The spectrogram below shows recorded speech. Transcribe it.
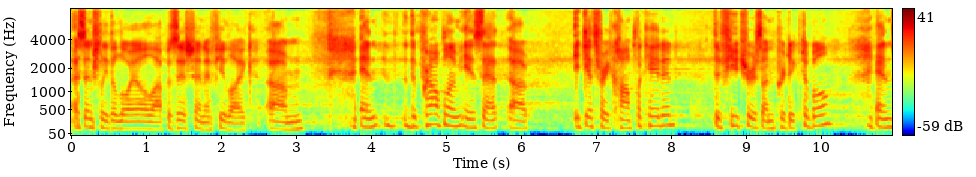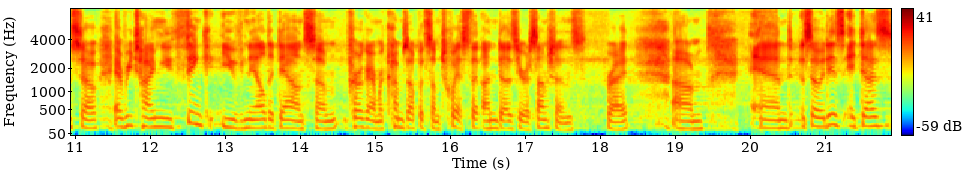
essentially the loyal opposition, if you like. Um, and the problem is that uh, it gets very complicated. The future is unpredictable. And so every time you think you've nailed it down, some programmer comes up with some twist that undoes your assumptions, right? Um, and so it is, it does,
